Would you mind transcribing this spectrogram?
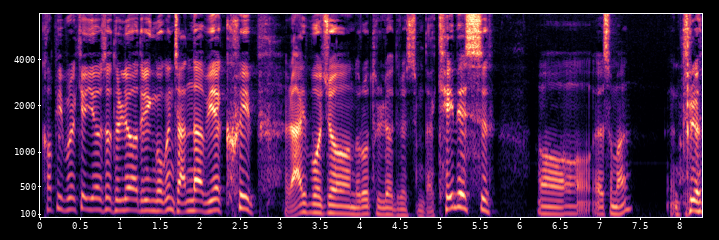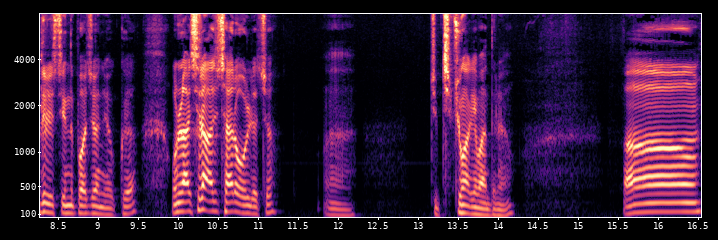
커피 브레이크에 이어서 들려드린 곡은 잔나비의 Creep 라이브 버전으로 들려드렸습니다. KBS 어, 에서만 들려드릴 수 있는 버전이었고요. 오늘 날씨랑 아주 잘 어울렸죠. 어. 집 집중하게 만드네요. 어,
